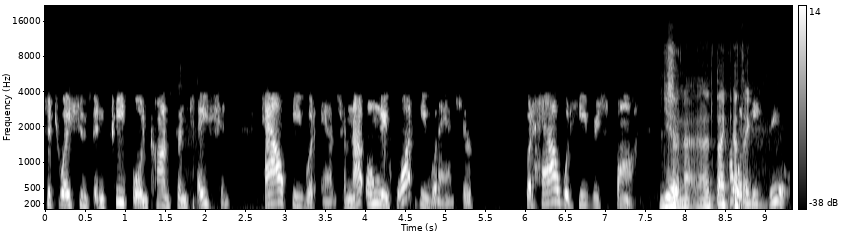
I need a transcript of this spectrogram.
situations in people in confrontation how he would answer not only what he would answer but how would he respond Yeah, and I, I think how I would think he deal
